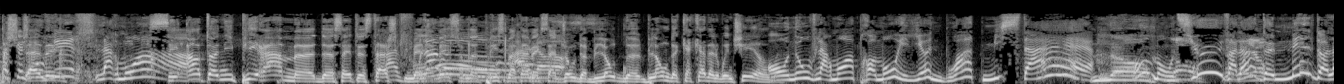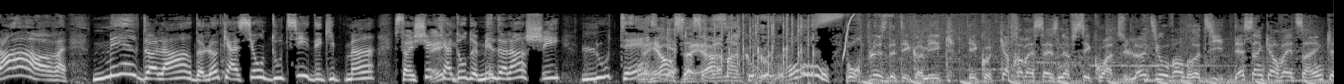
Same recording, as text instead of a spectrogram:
parce que je vais ouvrir l'armoire. C'est Anthony Piram euh, de Saint-Eustache qui met la main sur notre prix ce matin avec sa joke de blonde de, blonde de caca dans le windshield. On ouvre l'armoire promo et il y a une boîte mystère. Non. Oh mon Dieu, valeur de 1000 dollars. 1000 dollars de location d'outils et d'équipements. C'est un chèque Hey. cadeau de 1000 dollars chez Loutec. Ben, on Ça, c'est ah. vraiment cool. Oh! Pour plus de tes comiques, écoute 96.9 C'est quoi du lundi au vendredi dès 5h25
